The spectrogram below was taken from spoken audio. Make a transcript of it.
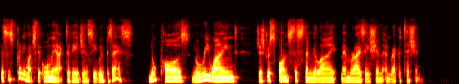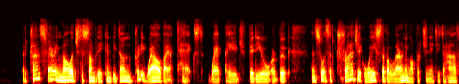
this is pretty much the only active agency we possess. No pause, no rewind, just response to stimuli, memorization, and repetition. Now, transferring knowledge to somebody can be done pretty well by a text, web page, video, or book, and so it's a tragic waste of a learning opportunity to have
